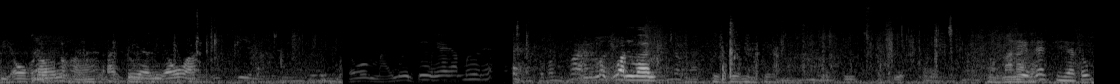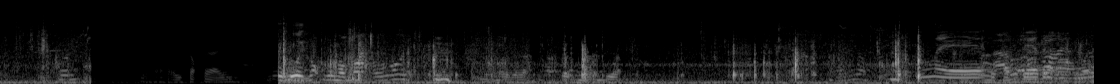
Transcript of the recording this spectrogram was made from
bị nó hả? Bác kia bị ô à? Máy mưa chưa ghé mưa đấy một quần vần mà cái gì à tú đuôi gọng như một mặt ôi. Này ăn xe từ hàng luôn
